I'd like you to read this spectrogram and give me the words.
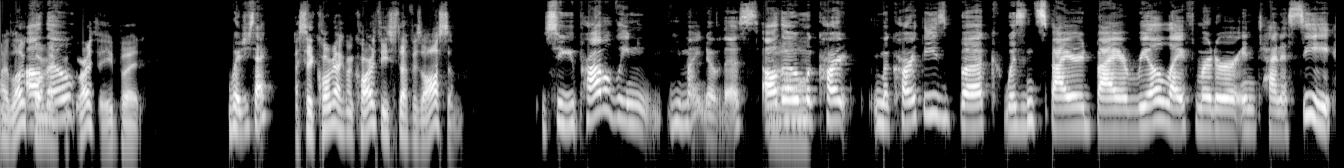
I love Cormac Although- McCarthy, but What'd you say? I said Cormac McCarthy stuff is awesome. So you probably you might know this. Although No. McCart- McCarthy's book was inspired by a real life murderer in Tennessee,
